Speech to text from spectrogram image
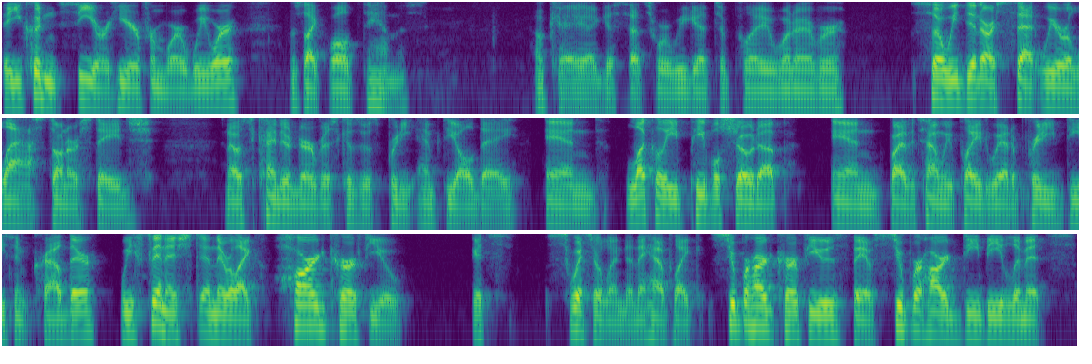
that you couldn't see or hear from where we were. I was like, well, damn, this okay, I guess that's where we get to play whatever. So we did our set. We were last on our stage. And I was kind of nervous because it was pretty empty all day. And luckily, people showed up. And by the time we played, we had a pretty decent crowd there. We finished and they were like, hard curfew. It's Switzerland and they have like super hard curfews. They have super hard DB limits,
